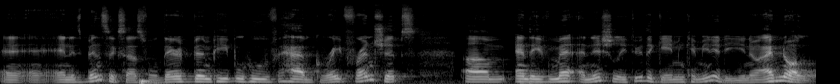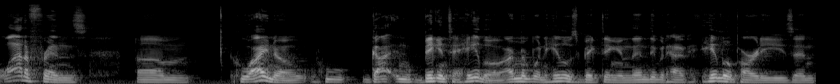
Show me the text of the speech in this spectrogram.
and and it's been successful. There've been people who've had great friendships, um, and they've met initially through the gaming community. You know, I've known a lot of friends. Um, who I know who got in, big into Halo. I remember when Halo was a big thing, and then they would have Halo parties, and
